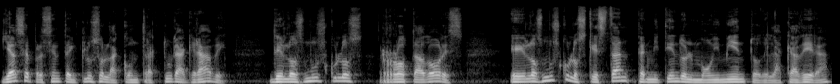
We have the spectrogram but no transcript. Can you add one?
ya se presenta incluso la contractura grave de los músculos rotadores. Eh, los músculos que están permitiendo el movimiento de la cadera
